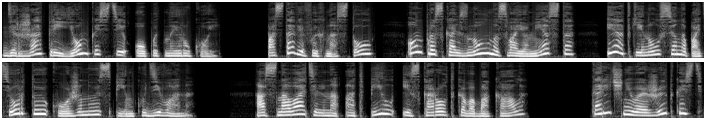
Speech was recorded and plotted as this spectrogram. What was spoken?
держа три емкости опытной рукой. Поставив их на стол, он проскользнул на свое место и откинулся на потертую кожаную спинку дивана. Основательно отпил из короткого бокала. Коричневая жидкость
